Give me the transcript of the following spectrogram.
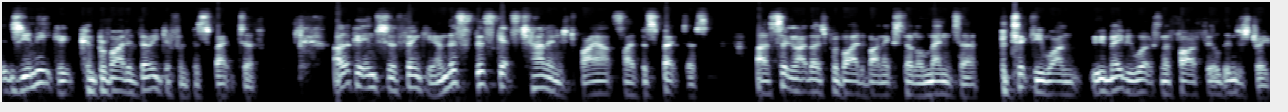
is unique. It can provide a very different perspective. I look at intuitive thinking, and this this gets challenged by outside perspectives, uh, certainly like those provided by an external mentor, particularly one who maybe works in the far field industry.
